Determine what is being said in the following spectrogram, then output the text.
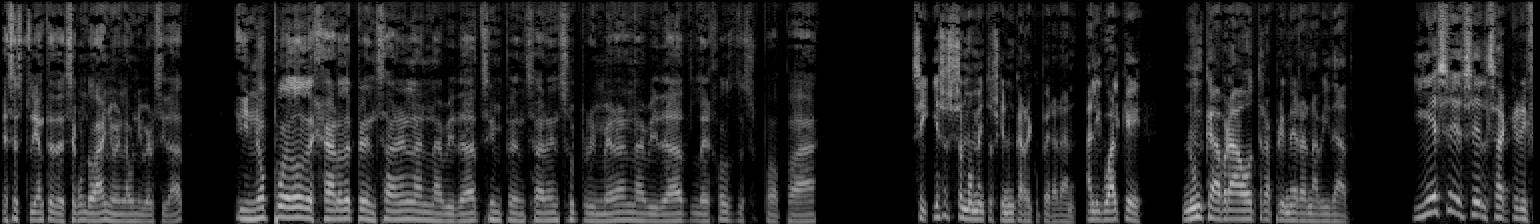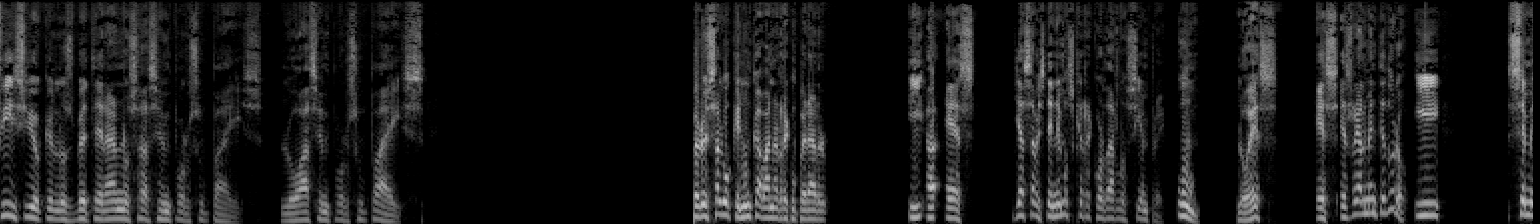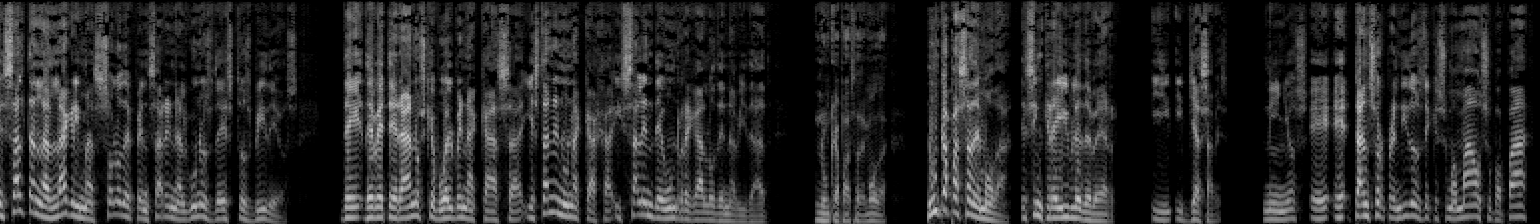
Es estudiante de segundo año en la universidad. Y no puedo dejar de pensar en la Navidad sin pensar en su primera Navidad lejos de su papá. Sí, y esos son momentos que nunca recuperarán. Al igual que nunca habrá otra primera Navidad. Y ese es el sacrificio que los veteranos hacen por su país. Lo hacen por su país. Pero es algo que nunca van a recuperar. Y es, ya sabes, tenemos que recordarlo siempre. Um, lo es. Es, es realmente duro. Y se me saltan las lágrimas solo de pensar en algunos de estos vídeos. De, de veteranos que vuelven a casa y están en una caja y salen de un regalo de Navidad. Nunca pasa de moda. Nunca pasa de moda. Es increíble de ver. Y, y ya sabes, niños, eh, eh, tan sorprendidos de que su mamá o su papá,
